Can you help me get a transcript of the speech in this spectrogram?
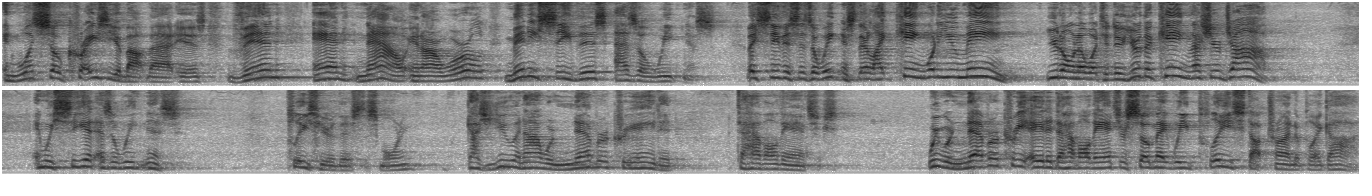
And what's so crazy about that is then and now in our world, many see this as a weakness. They see this as a weakness. They're like, King, what do you mean? You don't know what to do. You're the king, that's your job. And we see it as a weakness. Please hear this this morning. Guys, you and I were never created to have all the answers. We were never created to have all the answers, so may we please stop trying to play God.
